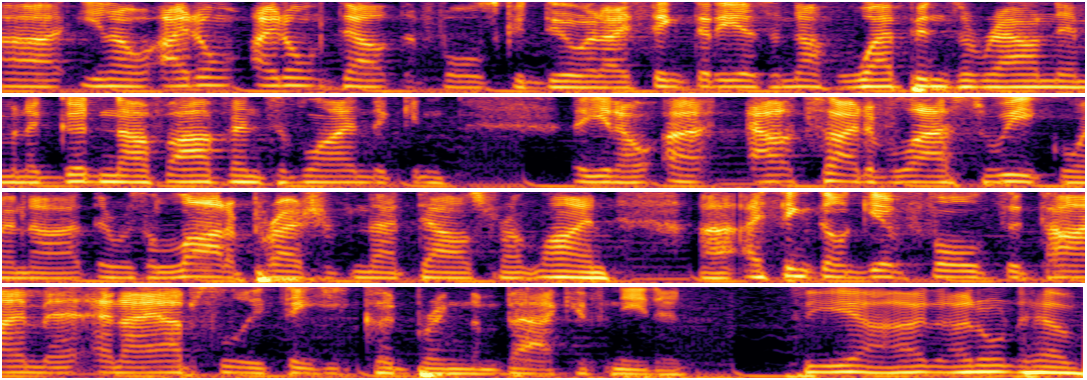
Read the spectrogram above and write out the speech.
uh, you know, I don't I don't doubt that Foles could do it. I think that he has enough weapons around him and a good enough offensive line that can, you know, uh, outside of last week when uh, there was a lot of pressure from that Dallas front line, uh, I think they'll give Foles the time, and I absolutely think he could bring them back if needed. See, yeah, I, I don't have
